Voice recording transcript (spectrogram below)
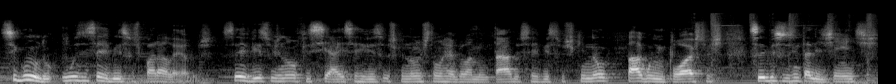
Segundo, use serviços paralelos. Serviços não oficiais, serviços que não estão regulamentados, serviços que não pagam impostos, serviços inteligentes,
